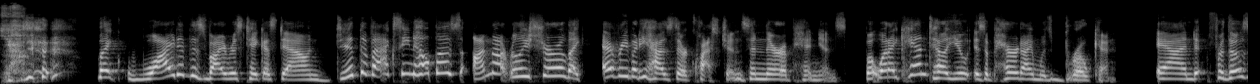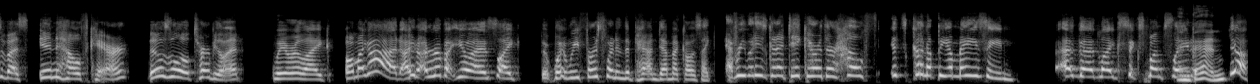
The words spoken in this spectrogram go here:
Yeah. like, why did this virus take us down? Did the vaccine help us? I'm not really sure. Like, everybody has their questions and their opinions. But what I can tell you is a paradigm was broken. And for those of us in healthcare, it was a little turbulent. We were like, oh my God, I, I don't know about you. I was like, when we first went in the pandemic, I was like, everybody's going to take care of their health. It's going to be amazing. And then, like six months later, and then, yeah,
